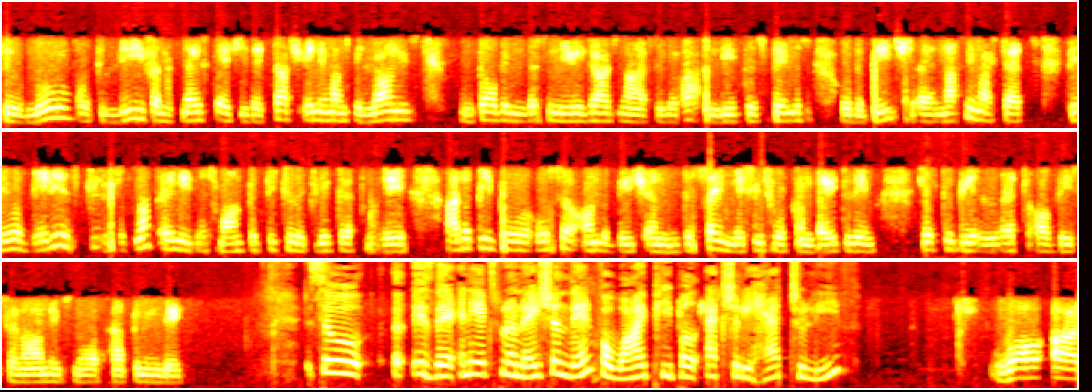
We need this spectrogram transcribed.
to move or to leave, and at no stage did they touch anyone's belongings and told them, listen, you guys now have to go up and leave this premise or the beach. Uh, nothing like that. There were various groups. Not only this one particular group that were there. Other people were also on the beach, and the same message was conveyed to them just to be alert of the surroundings and what's happening there. So, uh, is there any explanation then for why people actually had to leave? Well, uh,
